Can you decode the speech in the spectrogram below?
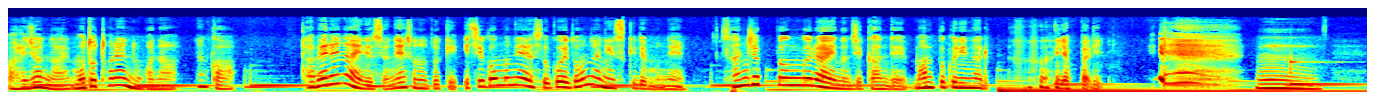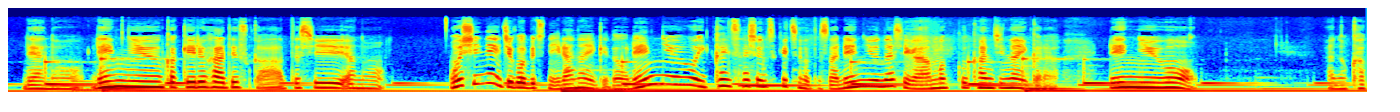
あれじゃない？元取れんのかな？なんか食べれないですよねその時。いちごもねすごいどんなに好きでもね30分ぐらいの時間で満腹になる。やっぱり。うん。であの練乳かける派ですか？私あの美味しいねいちごは別にいらないけど練乳を一回最初につけちゃうとさ練乳なしが甘く感じないから練乳をあのか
